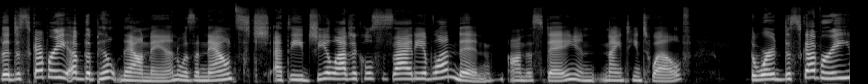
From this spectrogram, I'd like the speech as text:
The discovery of the Piltdown Man was announced at the Geological Society of London on this day in 1912. The word discovery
